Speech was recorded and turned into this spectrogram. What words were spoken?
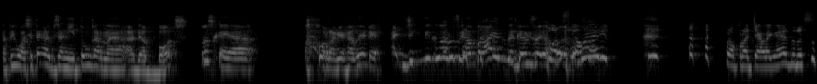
tapi wasitnya nggak bisa ngitung karena ada bots. Terus kayak orang yang harusnya kayak anjing nih gue harus ngapain tuh gak bisa ngapain, ngapain. pura-pura celeng aja terus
